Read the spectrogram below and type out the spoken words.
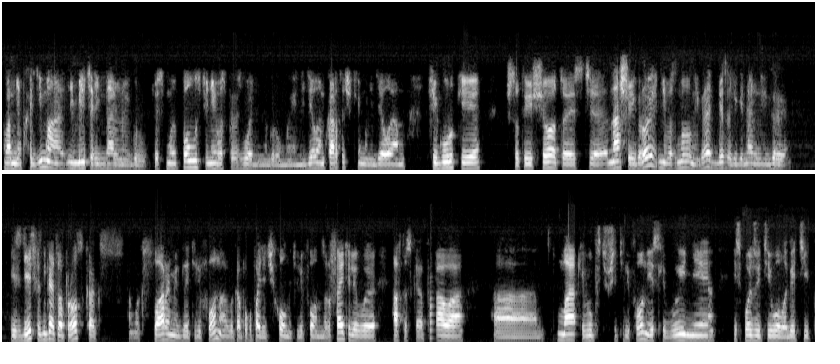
вам необходимо иметь оригинальную игру. То есть мы полностью не воспроизводим игру, мы не делаем карточки, мы не делаем фигурки, что-то еще. То есть э, нашей игрой невозможно играть без оригинальной игры. И здесь возникает вопрос, как с там, аксессуарами для телефона. Вы когда покупаете чехол на телефон, нарушаете ли вы авторское право э, марки, выпустившей телефон, если вы не используете его логотип?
